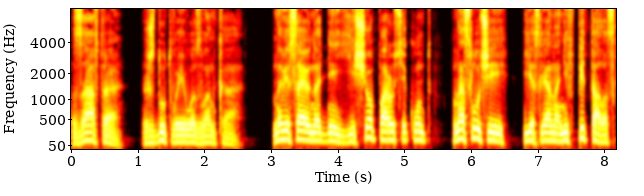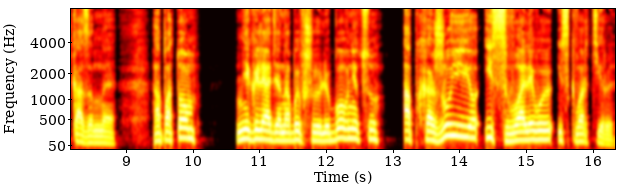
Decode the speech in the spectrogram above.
Завтра жду твоего звонка. Нависаю над ней еще пару секунд на случай, если она не впитала сказанное, а потом, не глядя на бывшую любовницу, обхожу ее и сваливаю из квартиры.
